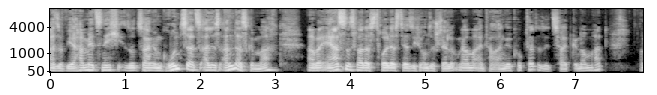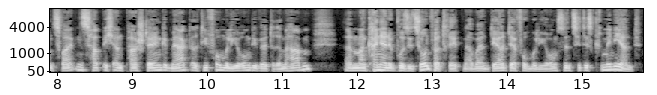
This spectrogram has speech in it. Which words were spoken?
Also wir haben jetzt nicht sozusagen im Grundsatz alles anders gemacht, aber erstens war das toll, dass der sich unsere Stellungnahme einfach angeguckt hat, also die Zeit genommen hat. Und zweitens habe ich an ein paar Stellen gemerkt, also die Formulierung, die wir drin haben, äh, man kann ja eine Position vertreten, aber in der und der Formulierung sind sie diskriminierend.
